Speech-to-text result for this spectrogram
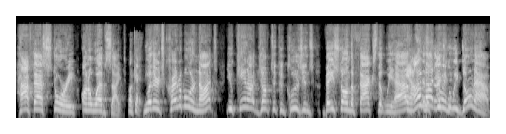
half-ass story on a website. Okay. Whether it's credible or not, you cannot jump to conclusions based on the facts that we have. And I'm and not doing that we don't have.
